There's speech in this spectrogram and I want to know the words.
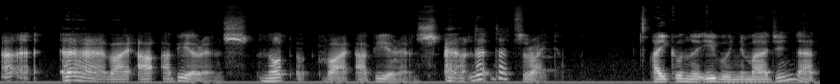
Uh, by appearance, not by appearance. that, that's right. I couldn't even imagine that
